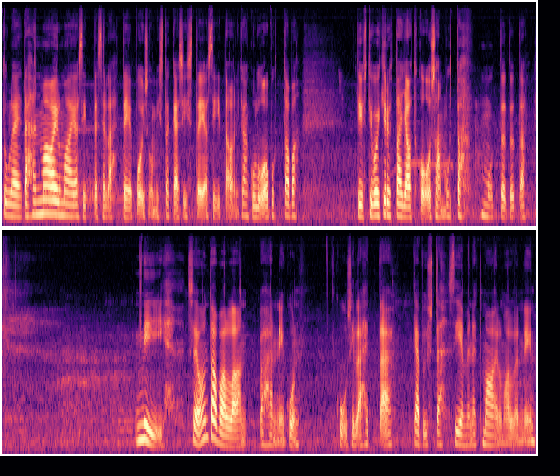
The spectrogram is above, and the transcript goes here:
tulee tähän maailmaan ja sitten se lähtee pois omista käsistä ja siitä on ikään kuin luovuttava. Tietysti voi kirjoittaa jatko-osan, mutta, mutta tota, niin, se on tavallaan vähän niin kuin kuusi lähettää kävystä siemenet maailmalle, niin,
